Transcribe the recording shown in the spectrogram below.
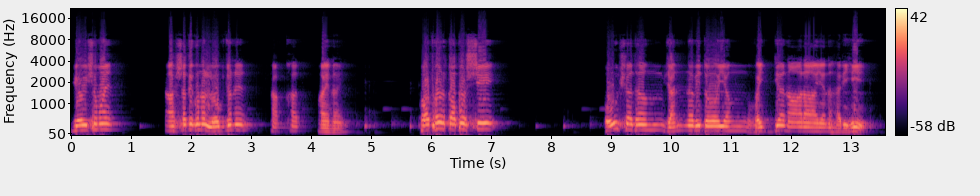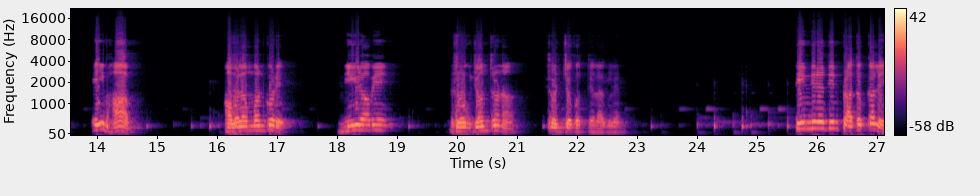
যে ওই সময় তার সাথে কোনো লোকজনের সাক্ষাৎ হয় নাই। কঠোর তপস্বী ঔষধং জাহ্নবিতোয়ং বৈদ্য নারায়ণ হরিহি। এই ভাব অবলম্বন করে নীরবে রোগ যন্ত্রণা সহ্য করতে লাগলেন। তিন দিনের দিন প্রাতকালে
